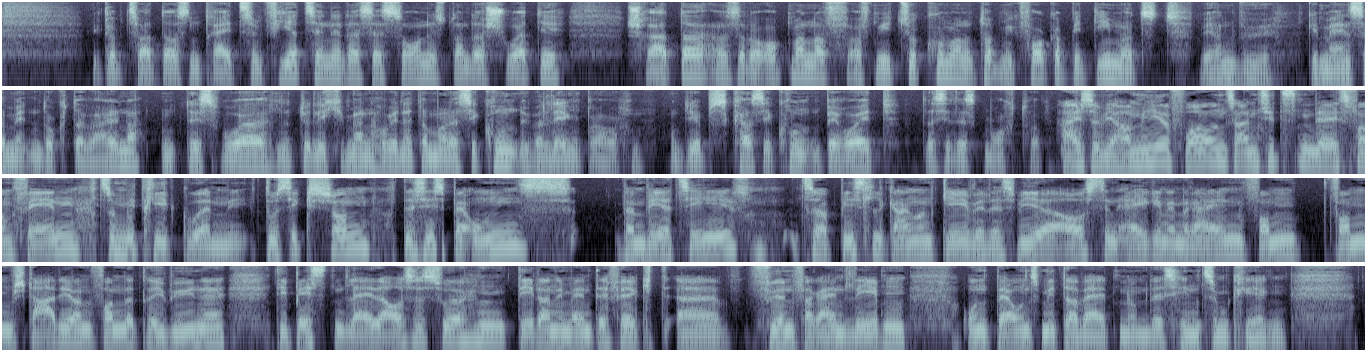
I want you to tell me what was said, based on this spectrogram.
ich glaube 2013, 14 in der Saison ist dann der Schorti Schratter, also der Obmann, auf, auf mich zugekommen und hat mich gefragt, ob ich Teamarzt werden will, gemeinsam mit dem Dr. Wallner. Und das war natürlich, ich meine, habe ich nicht einmal eine Sekunde überlegen brauchen. Und ich habe es keine Sekunden bereut, dass ich das gemacht habe. Also, wir haben hier vor uns einen sitzen, der ist vom Fan zum Mitglied geworden. Du siehst schon, das ist bei uns beim WRC so ein bisschen gang und gäbe, dass wir aus den eigenen Reihen vom, vom Stadion, von der Tribüne die besten Leute aussuchen, die dann im Endeffekt äh, für den Verein leben und bei uns mitarbeiten, um das hinzukriegen.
